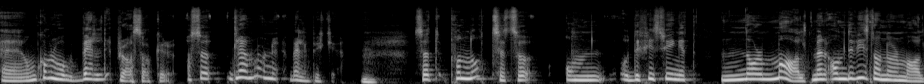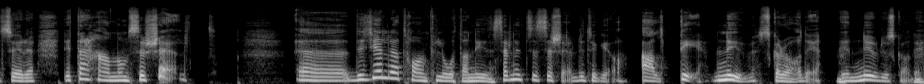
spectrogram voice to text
Eh, hon kommer ihåg väldigt bra saker och så glömmer hon väldigt mycket. Så att på något sätt så, om, och det finns ju inget normalt, men om det finns något normalt så är det, det tar hand om sig självt. Eh, det gäller att ha en förlåtande inställning till sig själv, det tycker jag. Alltid. Nu ska du ha det. Det är nu du ska ha det.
